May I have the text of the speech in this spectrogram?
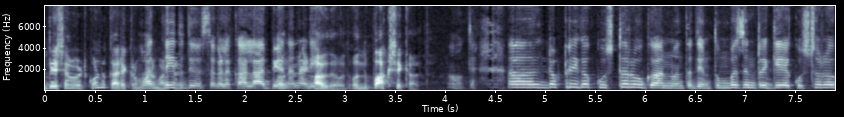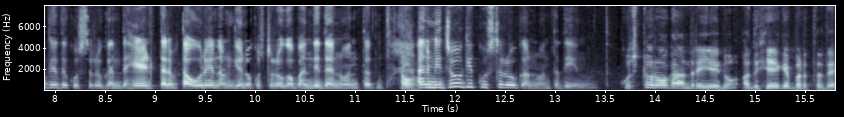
ಉದ್ದೇಶವನ್ನು ಇಟ್ಕೊಂಡು ಕಾರ್ಯಕ್ರಮ ನಡೆಯುತ್ತೆ ಹೌದೌದು ಒಂದು ಪಾಕ್ಷಿಕ ಅದು. ಓಕೆ ಡಾಕ್ಟರ್ ಈಗ ಕುಷ್ಠರೋಗ ಅನ್ನುವಂಥದ್ದು ಏನು ತುಂಬಾ ಜನರಿಗೆ ಕುಷ್ಠರೋಗ ಇದೆ ಕುಷ್ಠರೋಗ ಅಂತ ಹೇಳ್ತಾರೆ. ಮತ್ತೆ ಅವರೇ ನಮ್ಗೇನೋ ಕುಷ್ಠರೋಗ ಬಂದಿದೆ ಅನ್ನುವಂಥದ್ದು. ಆದ್ರೆ ನಿಜವಾಗಿ ಕುಷ್ಠರೋಗ ಅನ್ನುವಂಥದ್ದು ಏನು ಅಂತ? ಕುಷ್ಠರೋಗ ಅಂದ್ರೆ ಏನು? ಅದು ಹೇಗೆ ಬರ್ತದೆ?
